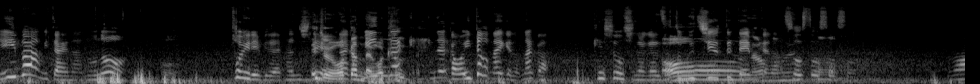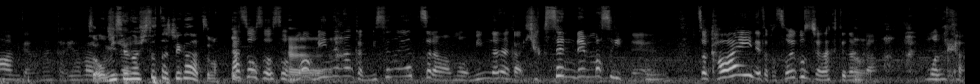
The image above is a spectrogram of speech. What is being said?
ゲイバーみたいなののトイレみたいな感じで。ないんかみんないななんか行ったことないけどなんか化粧しながらずっと愚痴言っててみたいな。そうそうそうそう。わあみたいな。なんかやばい。お店の人たちが集まってあそうそうそう、もうみんななんか店のやつらはもうみんななんか百戦錬磨すぎて、うん。そう可愛いねとかそういうことじゃなくてなんか、もうなんか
